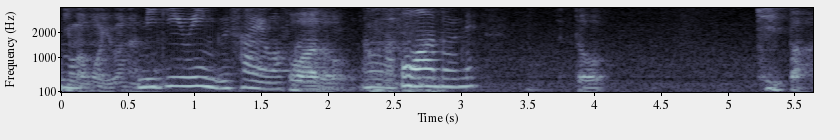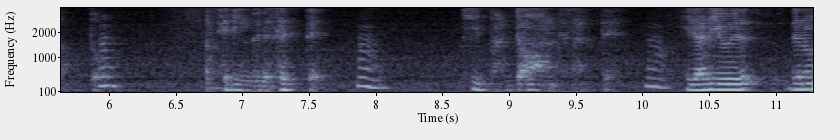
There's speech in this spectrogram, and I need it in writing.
今もう言わない。右ウイングさえわかるフォワード。うんフォワードね。えっとキーパーとうん。ヘディングで競ってうん。キーパーにドーンってされてうん。左腕の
